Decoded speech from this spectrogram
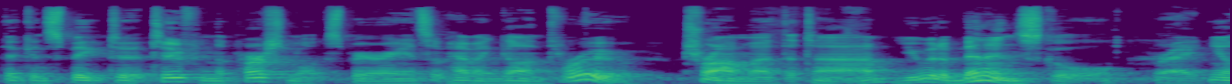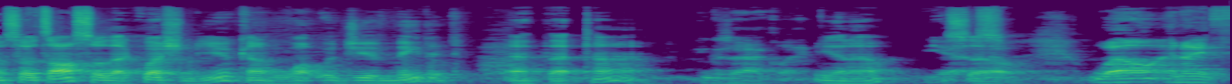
that can speak to it too from the personal experience of having gone through trauma at the time. You would have been in school, right? You know, so it's also that question to you, kind of, what would you have needed at that time? Exactly. You know. Yes. So well, and I th-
